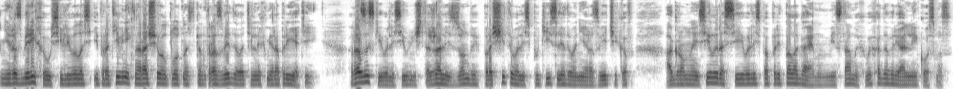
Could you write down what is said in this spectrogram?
Неразбериха усиливалась, и противник наращивал плотность контрразведывательных мероприятий. Разыскивались и уничтожались зонды, просчитывались пути следования разведчиков, огромные силы рассеивались по предполагаемым местам их выхода в реальный космос.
